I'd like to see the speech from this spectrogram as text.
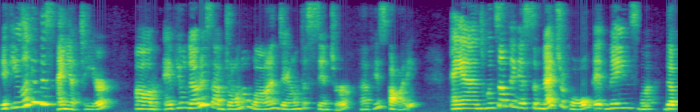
If you look at this ant here, um, if you'll notice, I've drawn a line down the center of his body. And when something is symmetrical, it means the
